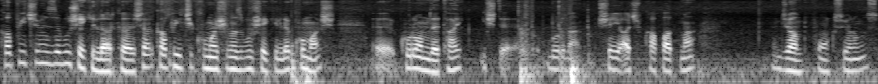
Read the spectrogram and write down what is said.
Kapı içimizde bu şekilde arkadaşlar. Kapı içi kumaşımız bu şekilde kumaş. E, krom detay. İşte buradan şeyi açıp kapatma cam fonksiyonumuz.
